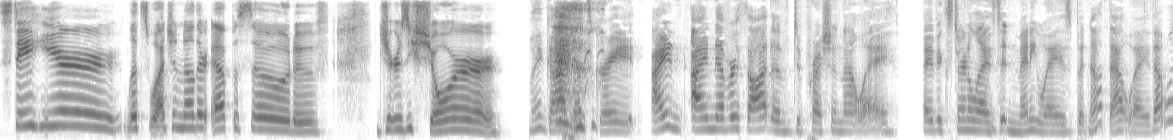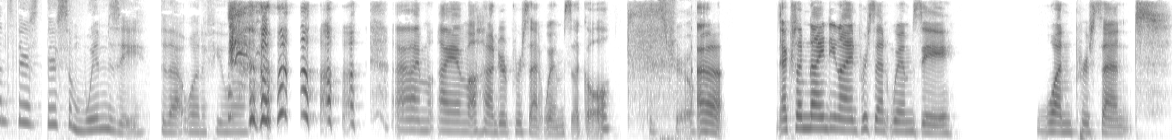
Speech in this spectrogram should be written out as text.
Stay here. Let's watch another episode of Jersey Shore." My God, that's great. I I never thought of depression that way. I've externalized it in many ways, but not that way. That one's there's there's some whimsy to that one, if you will. I'm I am 100% whimsical. it's true. Uh actually I'm 99% whimsy. 1% something else.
